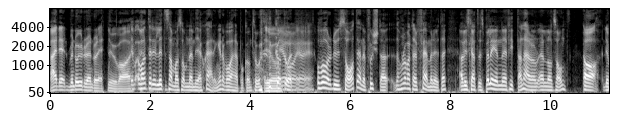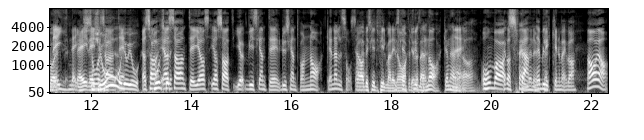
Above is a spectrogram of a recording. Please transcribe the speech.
Nej det, men då gjorde du ändå rätt nu var... Det var, var inte det lite samma som när Mia Skäringer var här på kontor, Jo. Jo, kontoret? jo, jo. Och vad var det du sa till henne första, hon har varit här i fem minuter, ja vi ska inte spela in eh, fittan här eller något sånt Ja, det var... Nej, nej, nej, så jo, sa jag inte. jo, jo. Jag sa, skulle- jag sa inte, jag, jag sa att jag, vi ska inte, du ska inte vara naken eller så sa Ja vi ska inte filma dig Vi ska naken inte filma dig så. naken här Nej. Ja. Och hon bara spänner minuter. blicken i mig bara, ja ja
